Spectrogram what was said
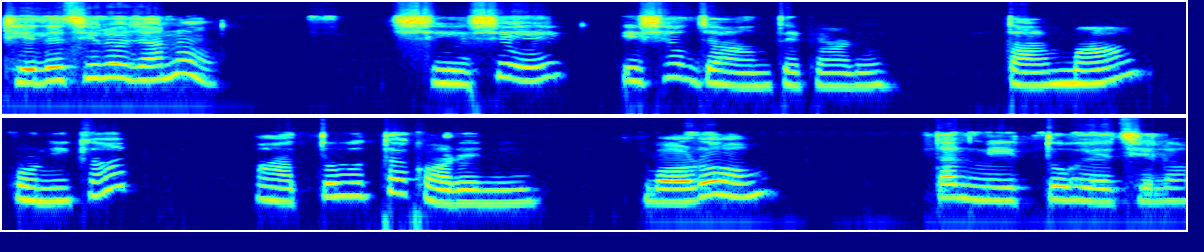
ঠেলেছিল জানো? শেষে ঈশা জানতে পারে, তার মা কণিকা আত্মহত্যা করেনি, বরং তার মৃত্যু হয়েছিল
